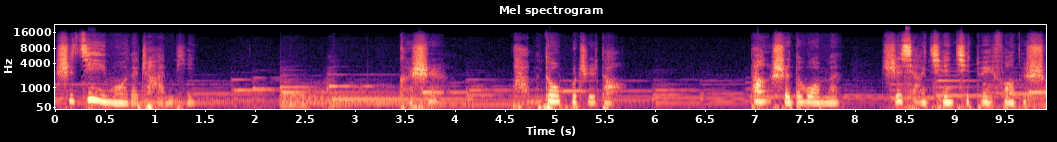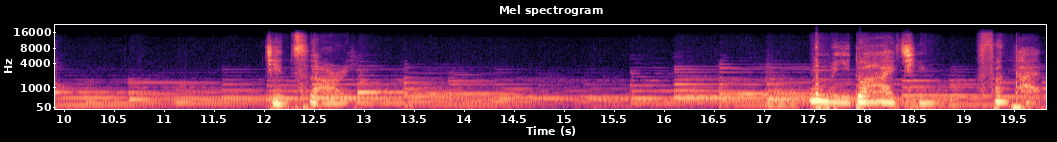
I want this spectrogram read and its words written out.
是寂寞的产品。可是，他们都不知道，当时的我们只想牵起对方的手，仅此而已。那么一段爱情分开了，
